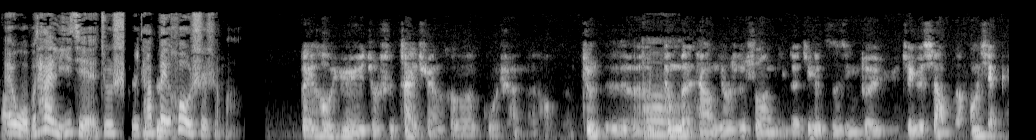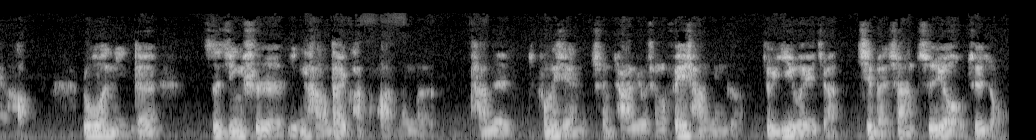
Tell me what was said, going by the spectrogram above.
哎，我不太理解，就是它背后是什么？背后寓意就是债权和股权的投资，就呃根本上就是说你的这个资金对于这个项目的风险偏好。如果你的资金是银行贷款的话，那么它的风险审查流程非常严格，就意味着基本上只有这种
